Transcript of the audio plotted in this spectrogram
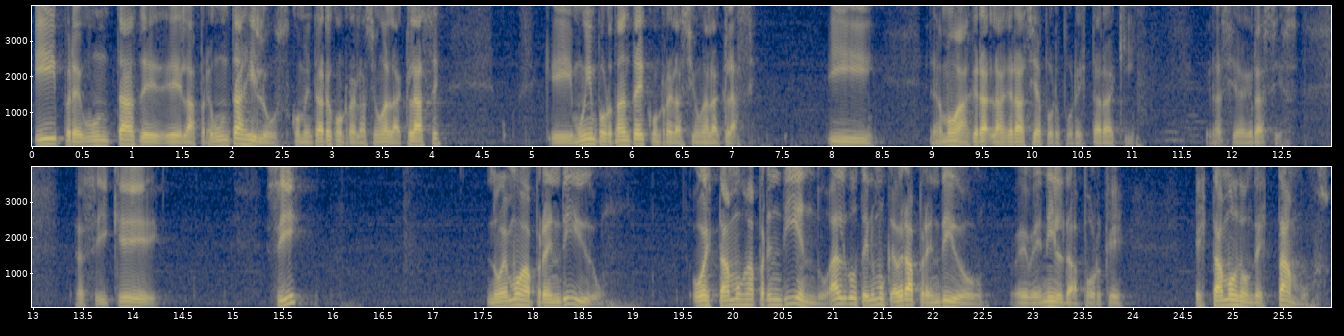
y preguntas de, las preguntas y los comentarios con relación a la clase, muy importante con relación a la clase. Y le damos las gracias por, por estar aquí. Gracias, gracias. Así que, sí, no hemos aprendido o estamos aprendiendo. Algo tenemos que haber aprendido, eh, Benilda, porque estamos donde estamos.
